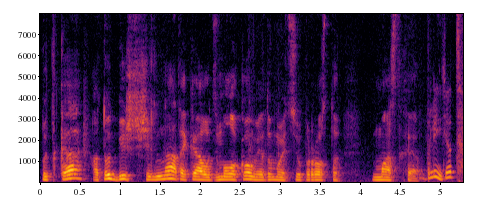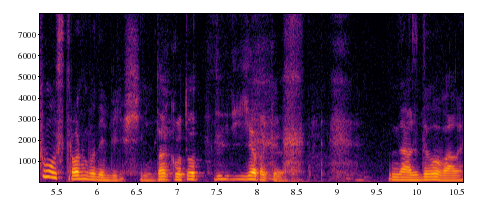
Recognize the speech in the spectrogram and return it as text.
питка, а тут більш щільна така, от з молоком, я думаю, цю просто must have. Блін, я думав, строн буде більш щільний. Так, от, от є таке. Да, здивували.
